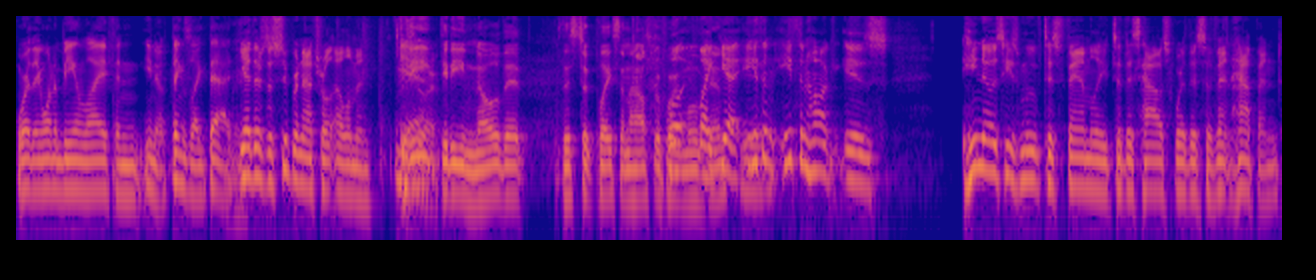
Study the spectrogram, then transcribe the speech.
where they want to be in life and you know things like that. yeah, there's a supernatural element. for Did he did he know that this took place in the house before well, he moved like in? yeah, Ethan Ethan Hawke is he knows he's moved his family to this house where this event happened.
